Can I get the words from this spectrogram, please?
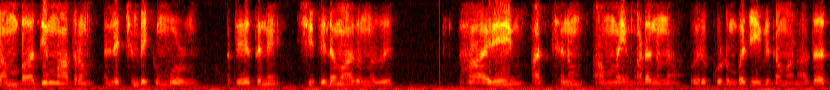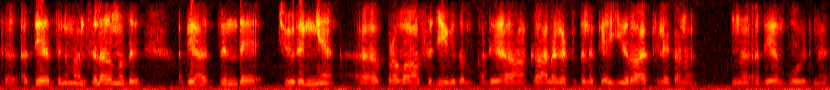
സമ്പാദ്യം മാത്രം ലക്ഷ്യം വെക്കുമ്പോഴും അദ്ദേഹത്തിന് ശിഥിലമാകുന്നത് ഭാര്യയും അച്ഛനും അമ്മയും അടങ്ങുന്ന ഒരു കുടുംബ ജീവിതമാണ് അത് അദ്ദേഹത്തിന് മനസ്സിലാകുന്നത് അദ്ദേഹത്തിന്റെ ചുരുങ്ങിയ പ്രവാസ ജീവിതം അദ്ദേഹം ആ കാലഘട്ടത്തിലൊക്കെ ഇറാഖിലേക്കാണ് അദ്ദേഹം പോയിരുന്നത്.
